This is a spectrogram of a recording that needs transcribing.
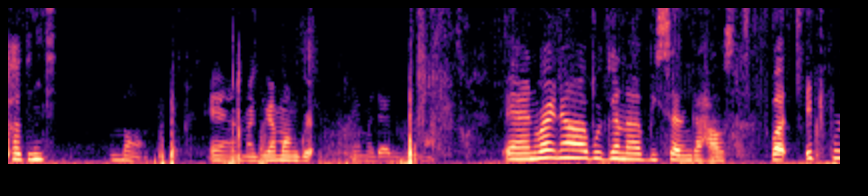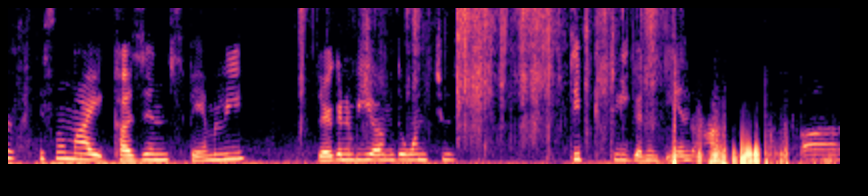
cousin's mom, and my grandma and, gra- and my dad and mom. And right now we're gonna be setting a house, but it's for it's for my cousin's family. They're gonna be um the ones who's typically gonna be in the house. Um,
